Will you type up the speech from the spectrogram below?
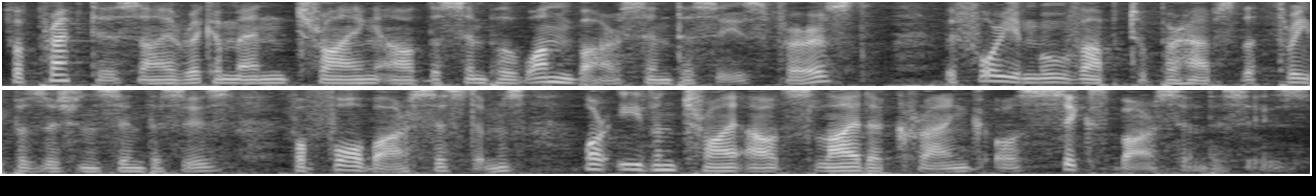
For practice I recommend trying out the simple one-bar syntheses first, before you move up to perhaps the three-position syntheses for four-bar systems, or even try out slider crank or six-bar syntheses.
